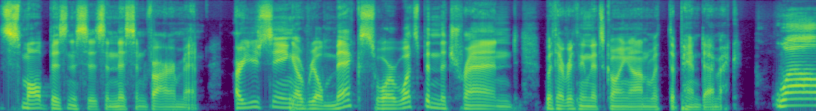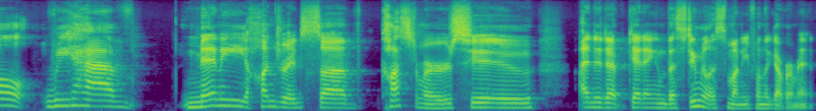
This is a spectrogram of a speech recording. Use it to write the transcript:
small businesses in this environment. Are you seeing a real mix, or what's been the trend with everything that's going on with the pandemic? Well, we have many hundreds of customers who ended up getting the stimulus money from the government.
